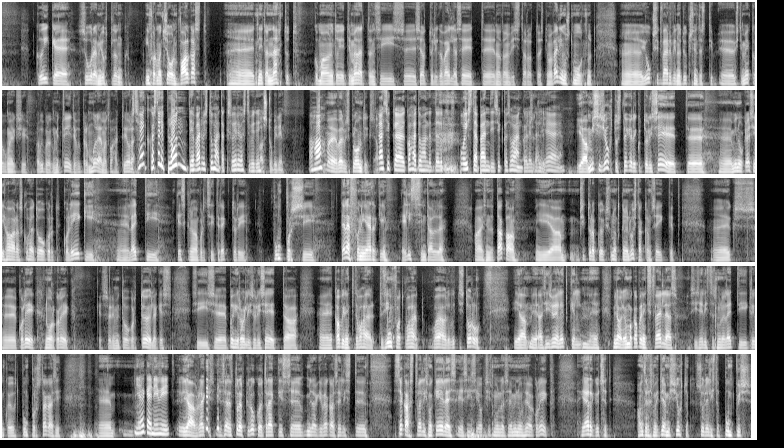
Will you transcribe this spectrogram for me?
kõige suurem juhtlõng. informatsioon Valgast, äh, et neid on nähtud, kui ma nüüd õieti mäletan, siis äh, sealt tuli ka välja see, et nad on vist arvatavasti oma välimust muutnud, juukseid värvinud, üks nendest, Üstimenko, kui ma ei eksi, võib-olla ka Medvedjev, võib-olla mõlemad, vahet ei ole. Üstimenko, kas ta oli blond ja värvis tumedaks või oli vastupidi? vastupidi tumevärvis blondiks. jah, niisugune kahe tuhandete poiste bändi niisugune soeng oli tal, ja, ja. ja mis siis juhtus, tegelikult oli see, et äh, minu käsi haaras kohe tookord kolleegi äh, Läti keskkriminaalpolitsei direktori Pumpurssi telefoni järgi, helistasin talle, ajasin ta taga ja siit tuleb ka üks natukene lustakam seik, et äh, üks kolleeg, noor kolleeg kes oli meil tookord tööl ja kes siis eh, põhirollis oli see, et ta eh, kabinettide vahel, tas infot, kui vahe, vaja oli, võttis toru ja, ja siis ühel hetkel eh, mina olin oma kabinetist väljas, siis helistas mulle Läti krimka juht Pumpurs tagasi. nii äge nimi. jaa, rääkis, ja sellest tulebki lugu, et rääkis midagi väga sellist segast välismaa keeles ja siis jooksis mulle see minu hea kolleeg järgi, ütles, et Andres, ma ei tea, mis juhtunud, sul helistab Pumpüss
